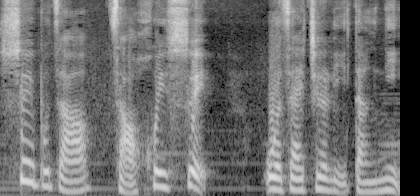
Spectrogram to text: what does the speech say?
睡不着，早会睡，我在这里等你。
